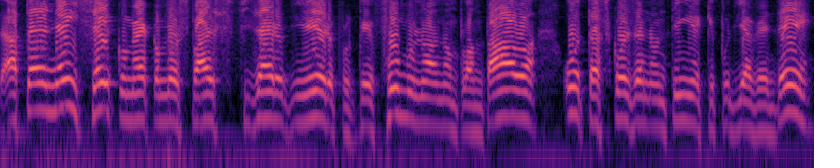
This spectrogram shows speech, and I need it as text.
Até nem sei como é que meus pais fizeram dinheiro, porque fumo nós não plantava, outras coisas não tinha que podia vender,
